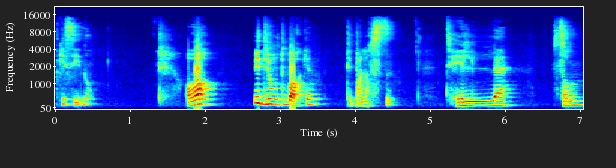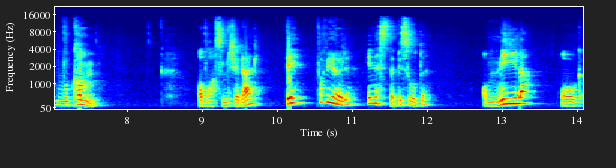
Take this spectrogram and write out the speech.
ikke si noe. Og vi dro tilbake til palasset. Til eh, Son Wukon. Og hva som skjer der, det får vi høre i neste episode om Nila og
